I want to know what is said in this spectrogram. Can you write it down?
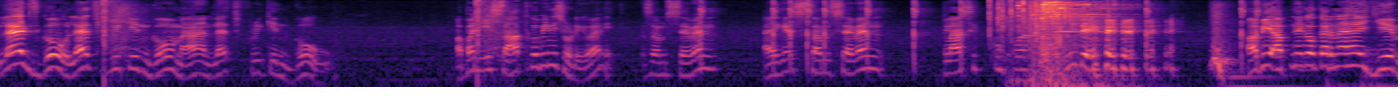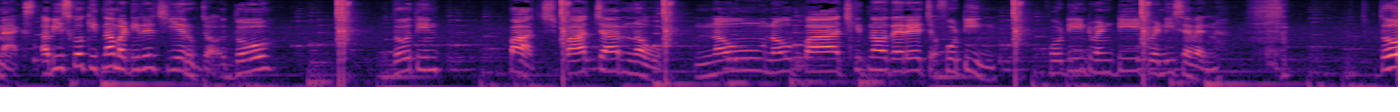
let's go let's freaking go man let's freaking go अपन ये सात को भी नहीं छोड़ेगा, भाई। Some seven I guess some seven classic cooper अभी अपने को करना है ये मैक्स अभी इसको कितना मटेरियल चाहिए? रुक जाओ। दो दो, तीन, पाँच पाँच, चार, नौ। नौ नौ, पाँच, कितना होता है रे? Fourteen fourteen twenty twenty seven तो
